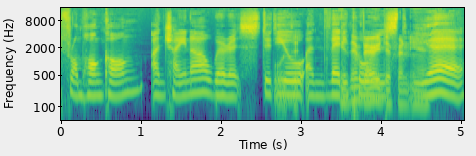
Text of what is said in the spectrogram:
from Hong Kong and China, where it's studio and very yeah, they're very different, yeah. yeah.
